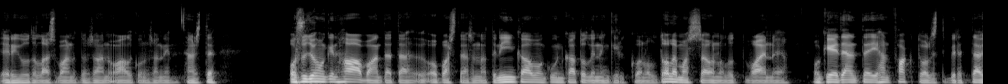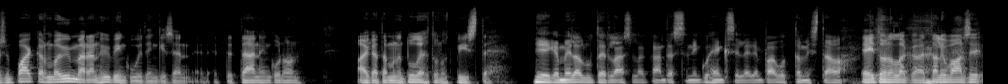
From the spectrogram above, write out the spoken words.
eri juutalaisvainot on saanut alkunsa, niin hän sitten – osui johonkin haavaan tätä opasta ja sanoi, että niin kauan kuin katolinen kirkko on ollut olemassa, on ollut vainoja. Okei, tämä nyt ei ihan faktuaalisesti pidä täysin paikkaa, mutta mä ymmärrän hyvin kuitenkin sen, että tämä niin kuin on aika tämmöinen tulehtunut piste. Niin, eikä meillä luterilaisillakaan tässä niin kuin henkseleiden paukuttamista ole. Ei todellakaan. Tämä oli vaan se,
